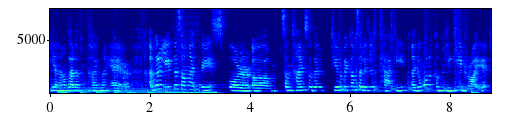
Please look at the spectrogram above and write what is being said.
Yeah, now that I've tied my hair, I'm gonna leave this on my face for um, some time so that you know becomes a little tacky. I don't want to completely dry it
